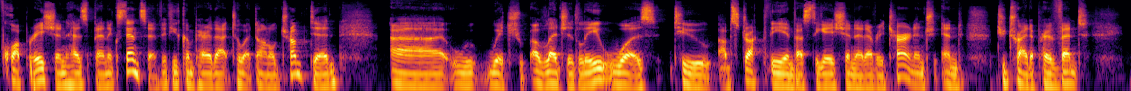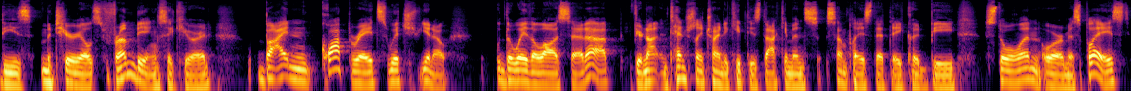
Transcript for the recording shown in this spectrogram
cooperation has been extensive. If you compare that to what Donald Trump did, uh, which allegedly was to obstruct the investigation at every turn and, and to try to prevent these materials from being secured. Biden cooperates, which, you know, the way the law is set up, if you're not intentionally trying to keep these documents someplace that they could be stolen or misplaced,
